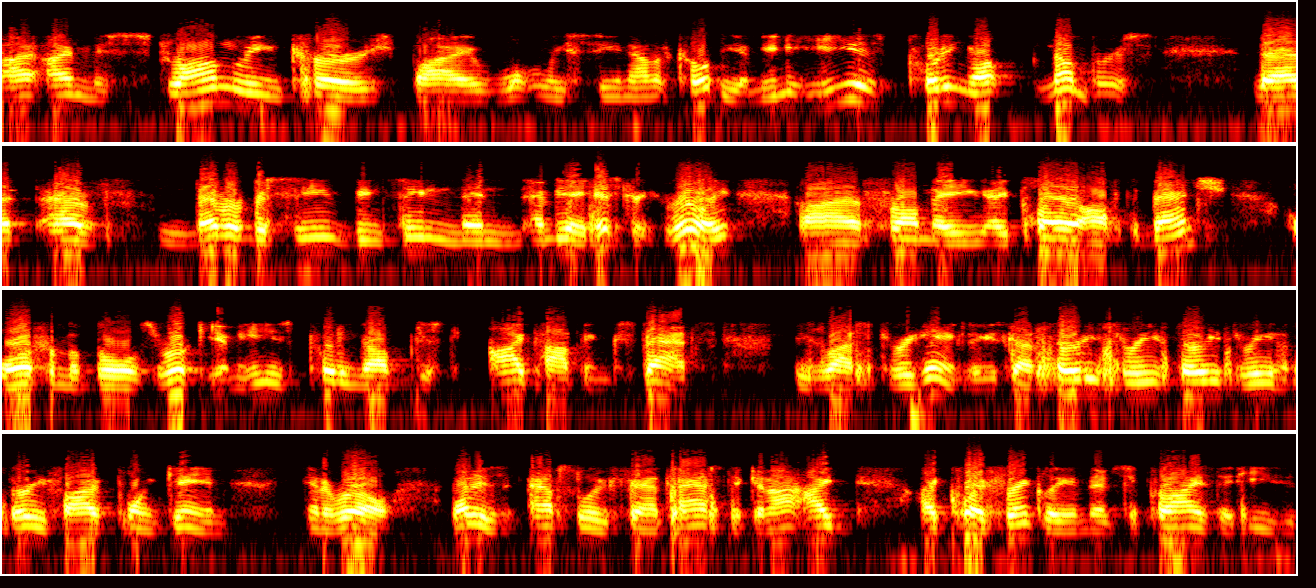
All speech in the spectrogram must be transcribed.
I, I'm strongly encouraged by what we've seen out of Coby. I mean, he is putting up numbers that have never been seen, in NBA history, really, uh, from a, a player off the bench or from a Bulls rookie. I mean, he's putting up just eye-popping stats these last three games. He's got 33, 33, and a 35 point game in a row. That is absolutely fantastic, and I, I, I quite frankly am surprised that he's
